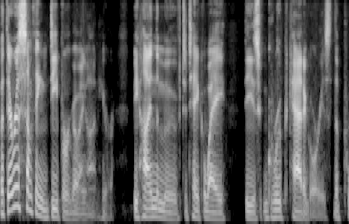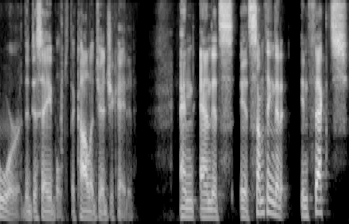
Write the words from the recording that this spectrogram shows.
But there is something deeper going on here behind the move to take away these group categories the poor, the disabled, the college educated. And, and it's, it's something that infects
